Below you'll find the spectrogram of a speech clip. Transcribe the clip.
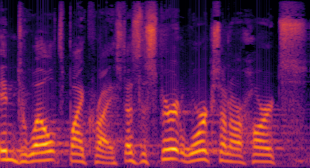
indwelt by Christ, as the Spirit works on our hearts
